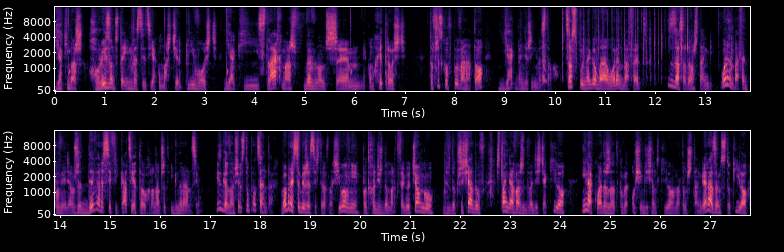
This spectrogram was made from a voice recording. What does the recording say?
jaki masz horyzont tej inwestycji, jaką masz cierpliwość, jaki strach masz wewnątrz, jaką chytrość, to wszystko wpływa na to, jak będziesz inwestował. Co wspólnego ma Warren Buffett z zasadą sztangi? Warren Buffett powiedział, że dywersyfikacja to ochrona przed ignorancją. I zgadzam się w 100%. Wyobraź sobie, że jesteś teraz na siłowni, podchodzisz do martwego ciągu, bądź do przysiadów, sztanga waży 20 kg, i nakładasz dodatkowe 80 kg na tą sztangę, razem 100 kg.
